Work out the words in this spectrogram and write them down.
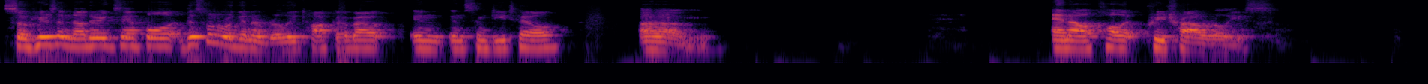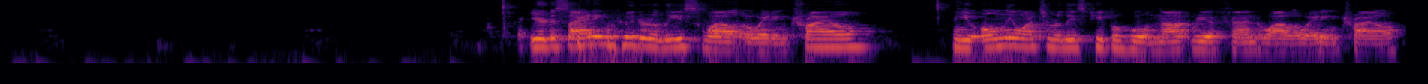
so here's another example. This one we're gonna really talk about in, in some detail. Um, and I'll call it pretrial release. You're deciding who to release while awaiting trial. You only want to release people who will not reoffend while awaiting trial.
